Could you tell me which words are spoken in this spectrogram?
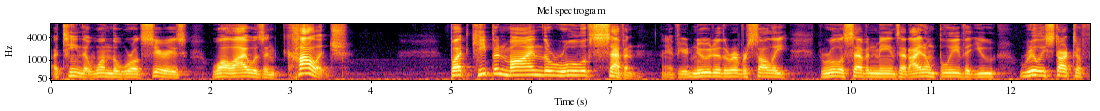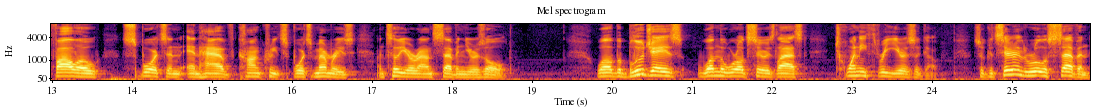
a team that won the World Series while I was in college. But keep in mind the rule of seven. If you're new to the River Sully, the rule of seven means that I don't believe that you really start to follow sports and, and have concrete sports memories until you're around seven years old. Well, the Blue Jays won the World Series last 23 years ago. So, considering the rule of seven,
